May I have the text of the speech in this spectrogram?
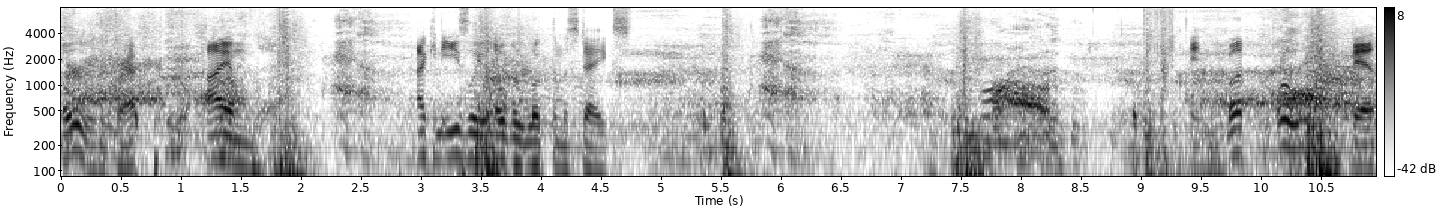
oh crap. I am I can easily overlook the mistakes. In butt oh, death.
